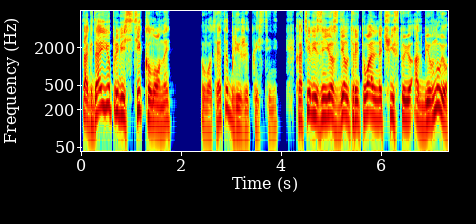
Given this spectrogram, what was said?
Тогда ее привести клоны. Вот это ближе к истине. Хотели из нее сделать ритуально чистую отбивную,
